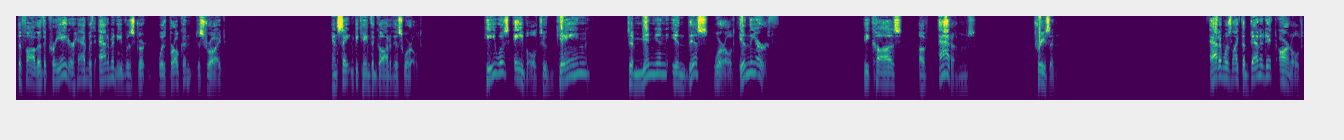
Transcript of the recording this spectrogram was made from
the Father, the Creator, had with Adam and Eve was, was broken, destroyed. And Satan became the God of this world he was able to gain dominion in this world, in the earth, because of Adam's treason. Adam was like the Benedict Arnold.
